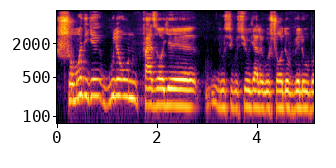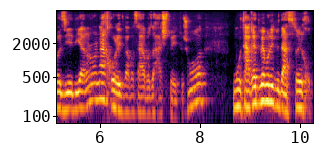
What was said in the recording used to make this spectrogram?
شما دیگه گول اون فضای loosey goosey و گله و شاد و ولو بازی دیگران رو نخورید و با سرباز هشت برید شما معتقد بمونید به دستای خوب.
